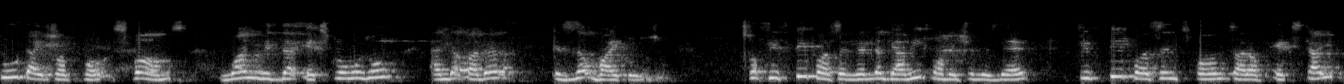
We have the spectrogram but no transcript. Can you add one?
two types of sperms, one with the X chromosome and the other is the Y chromosome. So 50% when the gamete formation is there, 50% sperms are of X type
